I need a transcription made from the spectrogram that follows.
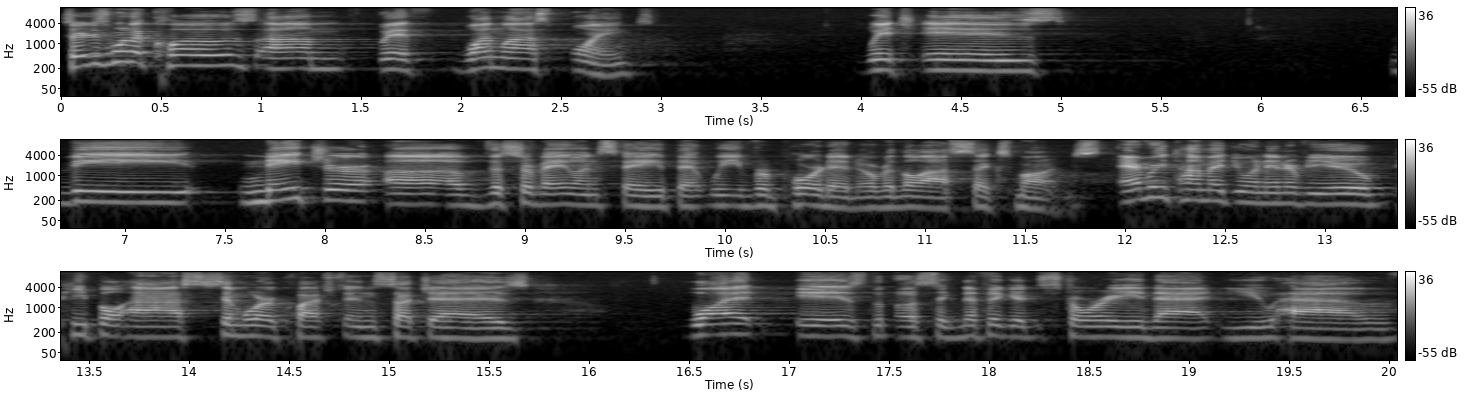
So I just want to close um, with one last point, which is the nature of the surveillance state that we've reported over the last six months. Every time I do an interview, people ask similar questions such as, what is the most significant story that you have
